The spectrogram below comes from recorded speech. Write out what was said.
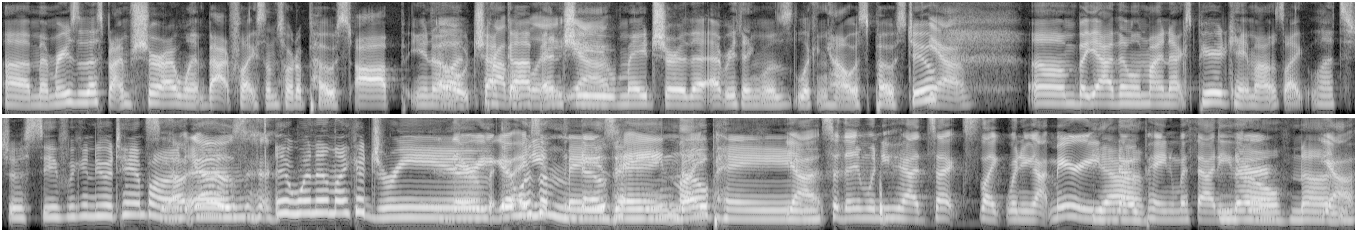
uh, memories of this, but I'm sure I went back for like some sort of post-op, you know, Oh, checkup, probably, and she yeah. made sure that everything was looking how it was supposed to. Yeah. Um, but yeah, then when my next period came, I was like, let's just see if we can do a tampon. it And goes. it went in like a dream. There you go. It And was you- no amazing. pain, No like- pain. Yeah. So then when you had sex, like when you got married, Yeah. no pain with that either. No, none. Yeah.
